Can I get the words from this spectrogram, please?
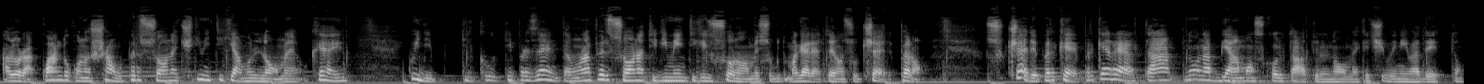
Allora, quando conosciamo persone ci dimentichiamo il nome, ok? Quindi ti, ti presentano una persona, ti dimentichi il suo nome, magari a te non succede, però succede perché? Perché in realtà non abbiamo ascoltato il nome che ci veniva detto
